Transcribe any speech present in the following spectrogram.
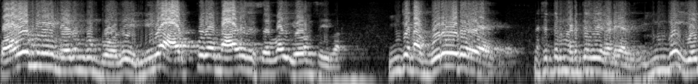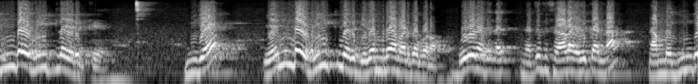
பௌர்ணமியை நெருங்கும் போது மிக அற்புதமாக இந்த செவ்வாய் யோகம் செய்வார். இங்க நான் குருவுடைய நட்சத்திரம் எடுத்ததே கிடையாது. இங்க எந்த வீட்டுல இருக்கு? இங்க எந்த வீட்டுல இருக்கு? இதை மட்டும் தான் எடுக்க போறோம். குரு நட்ச- நட்சத்திர சாலம் இருக்கான்னா நம்ம இங்க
